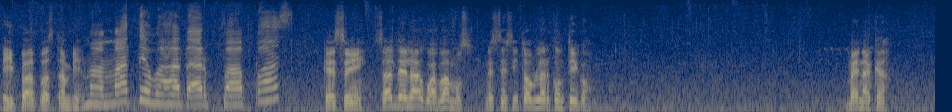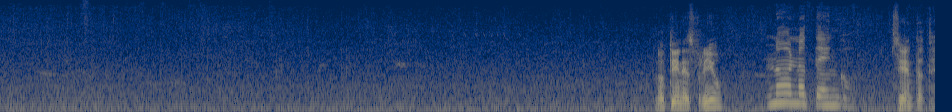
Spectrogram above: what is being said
Y papas también. ¿Mamá te va a dar papas? Que sí. Sal del agua, vamos. Necesito hablar contigo. Ven acá. ¿No tienes frío? No, no tengo. Siéntate.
